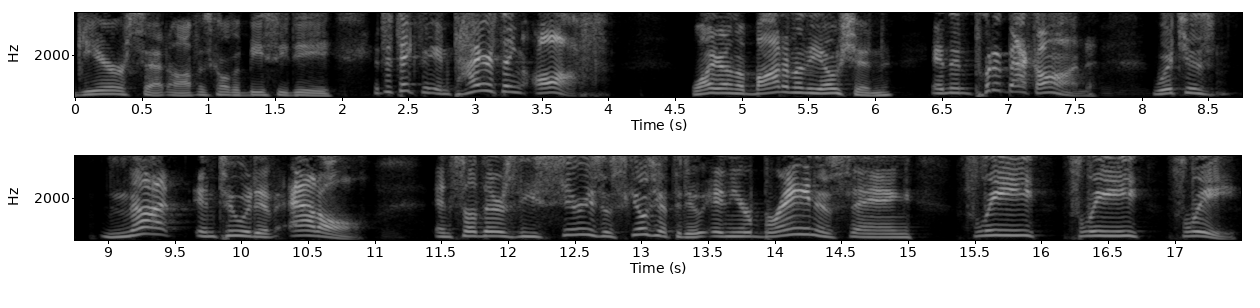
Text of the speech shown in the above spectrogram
gear set off. It's called a BCD. Have to take the entire thing off while you're on the bottom of the ocean and then put it back on, which is not intuitive at all. And so there's these series of skills you have to do, and your brain is saying, flee, flee, flee.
